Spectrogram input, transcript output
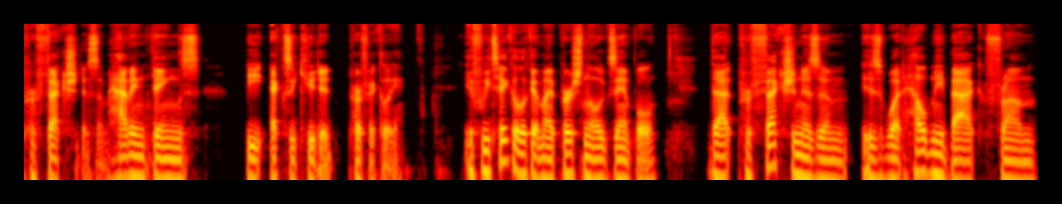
perfectionism, having things be executed perfectly. If we take a look at my personal example, that perfectionism is what held me back from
